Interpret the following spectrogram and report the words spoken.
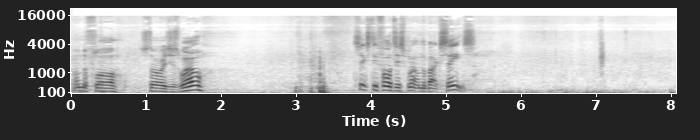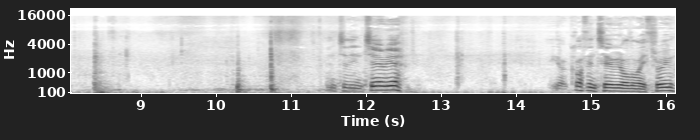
Underfloor storage as well. 60-40 split on the back seats. Into the interior. You got cloth interior all the way through.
